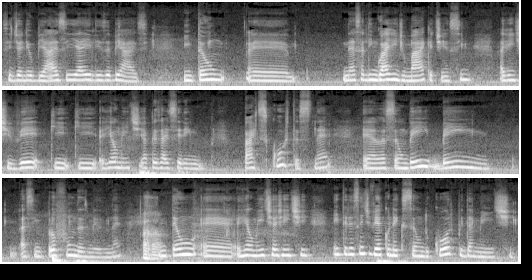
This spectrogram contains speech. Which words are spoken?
Sidionil Biasi e a Elisa Biasi. Então, é, nessa linguagem de marketing, assim, a gente vê que, que realmente, apesar de serem partes curtas, né, elas são bem, bem, assim, profundas mesmo, né? Uhum. Então, é, realmente a gente é interessante ver a conexão do corpo e da mente,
